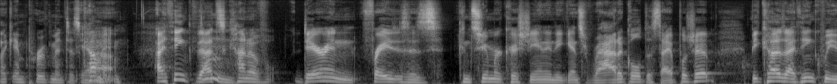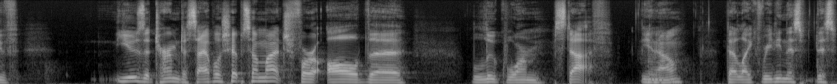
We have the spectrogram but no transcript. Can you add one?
like improvement is Yeah. coming. I think that's Hmm. kind of Darren phrases consumer Christianity against radical discipleship because I think we've used the term discipleship so much for all the lukewarm stuff, you Hmm. know, that like reading this this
